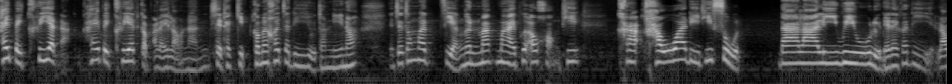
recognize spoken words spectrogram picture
ให้ไปเครียดอะให้ไปเครียดกับอะไรเหล่านั้น เศรษฐกิจก็ไม่ค่อยจะดีอยู่ตอนนี้เนาะจะต้องมาเสียเงินมากมายเพื่อเอาของที่เขาว่าดีที่สุดดารารีวิว หรือใดๆก็ดี เรา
